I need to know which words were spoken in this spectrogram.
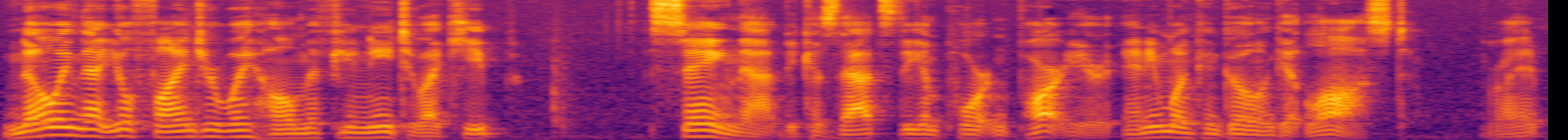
knowing that you'll find your way home if you need to. I keep saying that because that's the important part here. Anyone can go and get lost, right?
